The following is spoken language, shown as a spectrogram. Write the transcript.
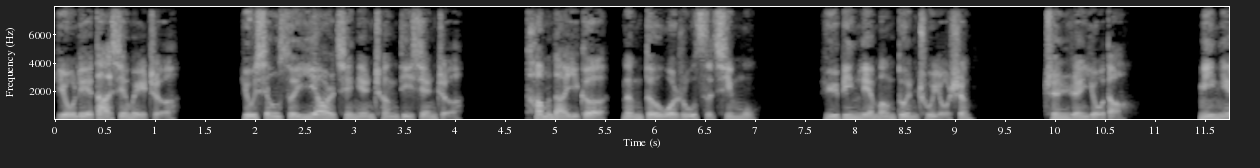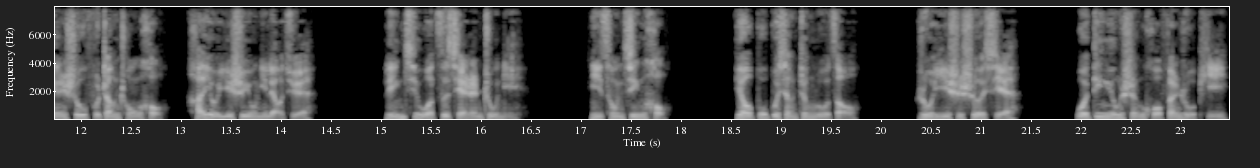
有列大仙位者，有相随一二千年成地仙者，他们那一个能得我如此倾慕？于冰连忙顿处有声。真人又道：明年收复张崇后，还有一事用你了决。灵期我自遣人助你，你从今后。要步步向正路走，若一事涉邪，我定用神火焚汝皮，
